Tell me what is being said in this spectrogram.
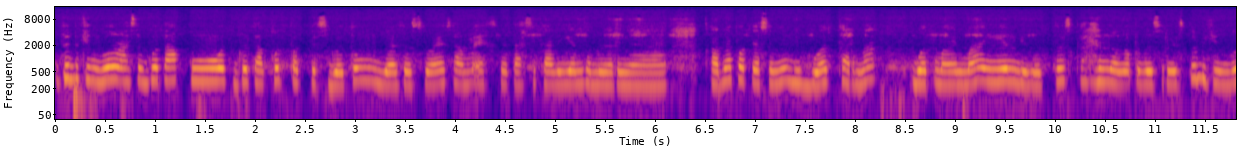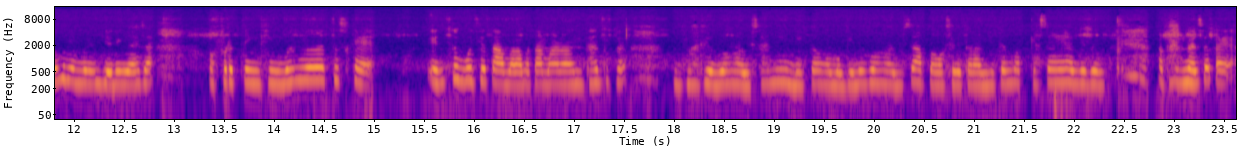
Itu bikin gue ngerasa gue takut gue takut podcast gue tuh nggak sesuai sama ekspektasi kalian sebenarnya. Karena podcast ini dibuat karena buat main-main gitu. Terus kalian nggak itu serius tuh bikin gue bener-bener jadi ngerasa overthinking banget. Terus kayak itu gue cerita sama sama Nanta tuh kayak gimana gue nggak bisa nih Dika ngomong gini gue nggak bisa apa nggak usah kita lanjutin podcastnya ya gitu. Apa ngerasa kayak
